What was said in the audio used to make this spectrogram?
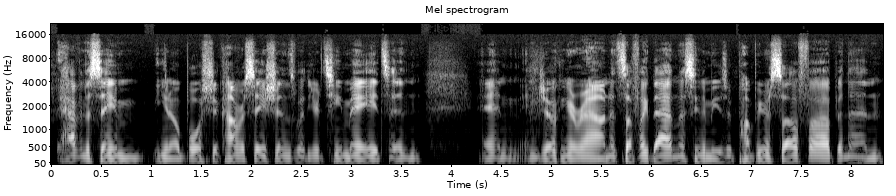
having the same you know bullshit conversations with your teammates and and and joking around and stuff like that and listening to music pumping yourself up and then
